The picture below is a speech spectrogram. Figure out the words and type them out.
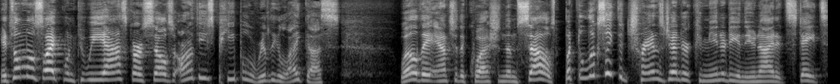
It's almost like when we ask ourselves, are these people really like us? Well, they answer the question themselves. But it looks like the transgender community in the United States,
